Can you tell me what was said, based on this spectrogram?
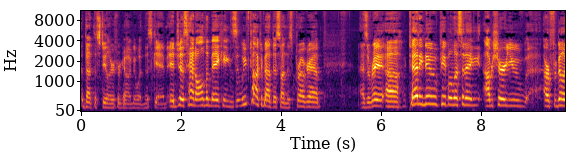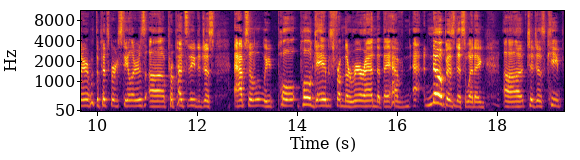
that the Steelers were going to win this game. It just had all the makings. We've talked about this on this program. As a uh, to any new people listening, I'm sure you are familiar with the Pittsburgh Steelers' uh, propensity to just absolutely pull pull games from the rear end that they have no business winning uh, to just keep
